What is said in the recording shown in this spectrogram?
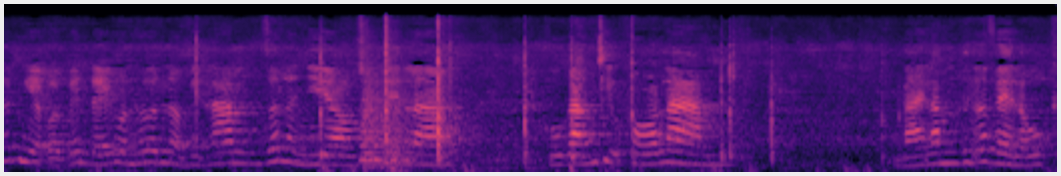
Thất nghiệp ở bên đấy còn hơn ở Việt Nam rất là nhiều Cho nên là cố gắng chịu khó làm. Vài năm nữa về là ok.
